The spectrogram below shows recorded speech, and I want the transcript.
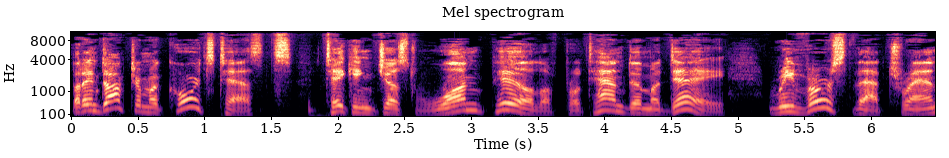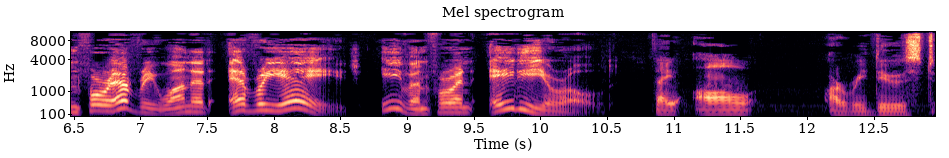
But in Dr. McCord's tests, taking just one pill of Protandim a day reversed that trend for everyone at every age, even for an 80-year-old. they all are reduced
